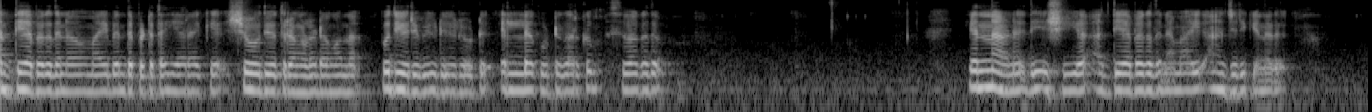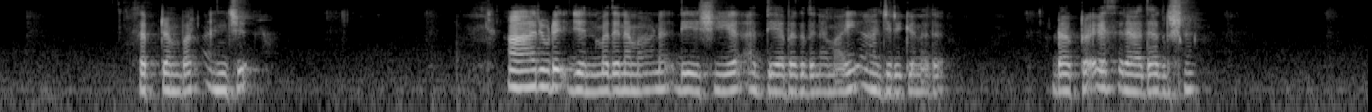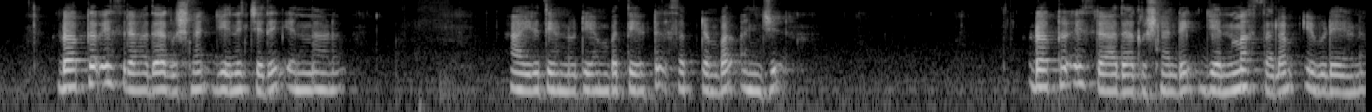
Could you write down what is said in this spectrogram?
അധ്യാപക ദിനവുമായി ബന്ധപ്പെട്ട് തയ്യാറാക്കിയ ചോദ്യോത്തരങ്ങളടങ്ങുന്ന പുതിയൊരു വീഡിയോയിലോട്ട് എല്ലാ കൂട്ടുകാർക്കും സ്വാഗതം. എന്നാണ് ദേശീയ അധ്യാപക ദിനമായി ആചരിക്കുന്നത്. സെപ്റ്റംബർ അഞ്ച്. ആരുടെ ജന്മദിനമാണ് ദേശീയ അധ്യാപക ദിനമായി ആചരിക്കുന്നത്? Doctor S Radhakrishnan. Doctor S Radhakrishnan ജനിച്ചത് എന്നാണ്. ആയിരത്തി എണ്ണൂറ്റി എൺപത്തി എട്ട് സെപ്റ്റംബർ അഞ്ച്. ഡോക്ടർ എസ് രാധാകൃഷ്ണന്റെ ജന്മസ്ഥലം എവിടെയാണ്?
